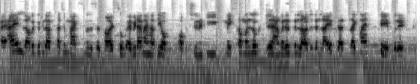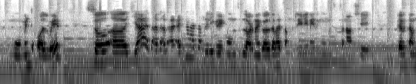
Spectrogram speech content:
I I love it because I'm such a maximalist at heart. So every time I have the op- opportunity to make someone look glamorous and larger than life, that's like my favorite moment always. So uh, yeah, I've, I've, I've, think I've had some really great moments with a lot of my girls. I've had some really amazing moments with Sonakshi. There was some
